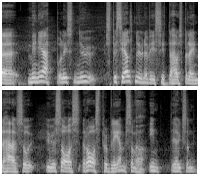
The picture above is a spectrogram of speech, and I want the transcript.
eh, Minneapolis nu, speciellt nu när vi sitter här och spelar in det här, så USAs rasproblem som Ja. inte, liksom,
